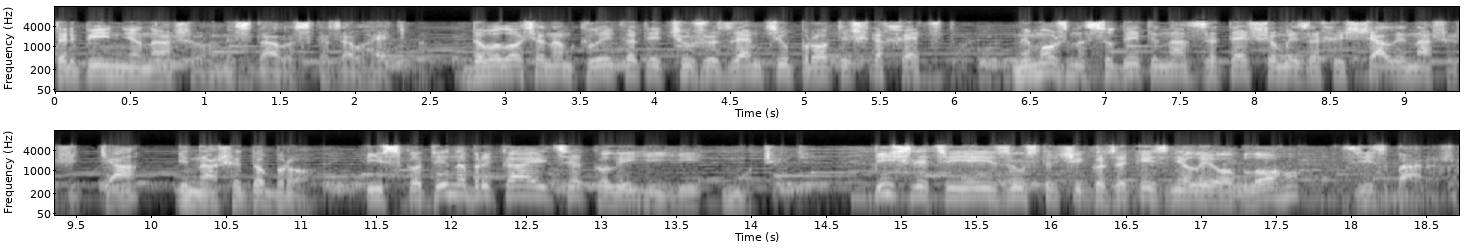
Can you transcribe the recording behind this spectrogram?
Терпіння нашого не стало, сказав гетьман. Довелося нам кликати чужоземців проти шляхетства. Не можна судити нас за те, що ми захищали наше життя і наше добро. І скотина брикається, коли її мучать. Після цієї зустрічі козаки зняли облогу зі збаража.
